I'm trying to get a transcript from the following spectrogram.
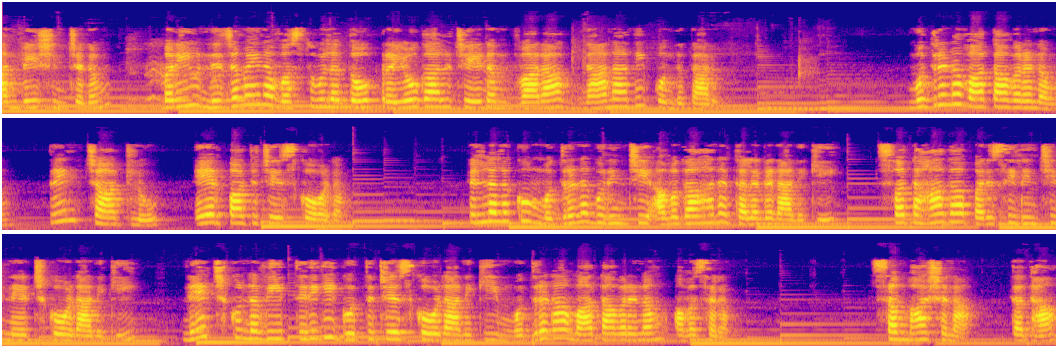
అన్వేషించడం మరియు నిజమైన వస్తువులతో ప్రయోగాలు చేయడం ద్వారా జ్ఞానాన్ని పొందుతారు. ముద్రణ వాతావరణం ప్రింట్ చార్ట్లు ఏర్పాటు చేసుకోవడం. పిల్లలకు ముద్రణ గురించి అవగాహన కలగడానికి స్వతహాగా పరిశీలించి నేర్చుకోవడానికి నేర్చుకున్నవి తిరిగి గుర్తు చేసుకోవడానికి ముద్రణ వాతావరణం అవసరం. సంభాషణ కథ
